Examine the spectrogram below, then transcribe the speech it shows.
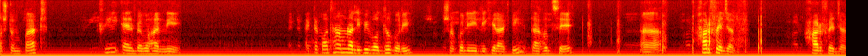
অষ্টম পাঠ, ফি এর ব্যবহার নিয়ে। একটা কথা আমরা লিপিবদ্ধ করি, সকলেই লিখে রাখি, তা হচ্ছে হারফেজার হারফেজার।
